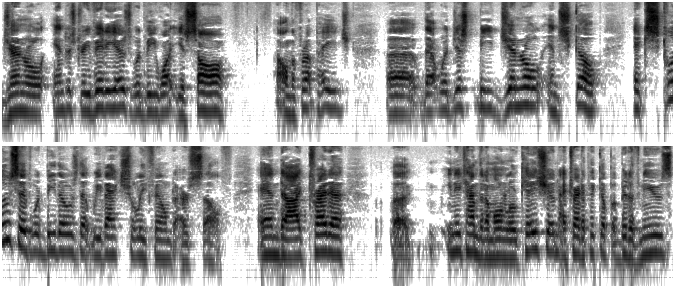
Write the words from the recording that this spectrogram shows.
General industry videos would be what you saw on the front page. Uh, that would just be general in scope. Exclusive would be those that we've actually filmed ourselves. And I try to, uh, anytime that I'm on location, I try to pick up a bit of news,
